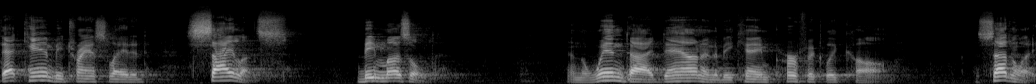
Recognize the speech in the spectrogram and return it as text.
That can be translated silence, be muzzled. And the wind died down and it became perfectly calm. Suddenly,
